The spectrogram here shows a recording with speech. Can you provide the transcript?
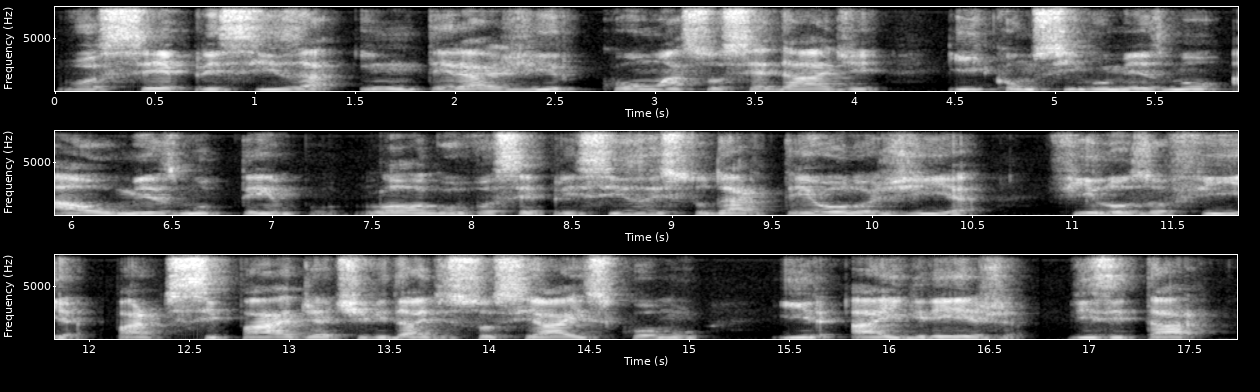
Você precisa interagir com a sociedade e consigo mesmo ao mesmo tempo. Logo, você precisa estudar teologia, filosofia, participar de atividades sociais como ir à igreja, visitar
